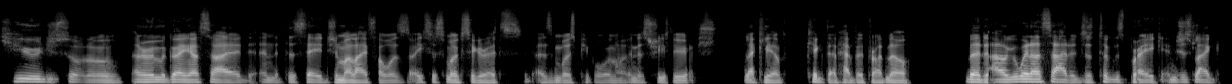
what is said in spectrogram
huge sort of. I remember going outside, and at this stage in my life, I was I used to smoke cigarettes, as most people in our industry do. Luckily, I've kicked that habit right now. But I went outside and just took this break and just like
